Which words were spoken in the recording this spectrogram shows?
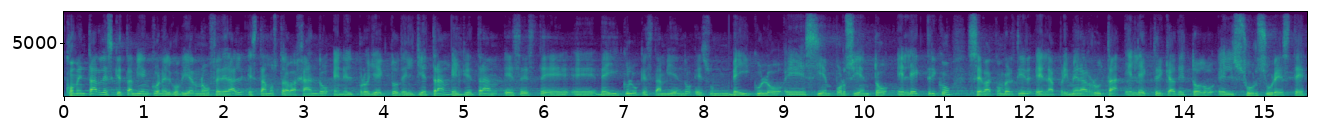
Comentarles que también con el gobierno federal estamos trabajando en el proyecto del YETRAM. El YETRAM es este eh, vehículo que están viendo, es un vehículo 100% eh, eléctrico, se va a convertir en la primera ruta eléctrica de todo el sur sureste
